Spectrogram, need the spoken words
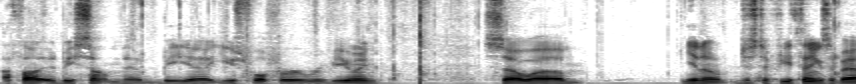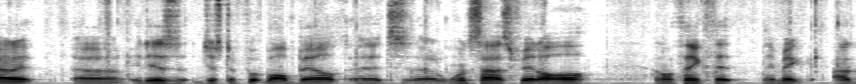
I thought it would be something that would be uh, useful for reviewing. So, um, you know, just a few things about it. Uh, it is just a football belt. It's uh, one size fit all. I don't think that they make. I,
